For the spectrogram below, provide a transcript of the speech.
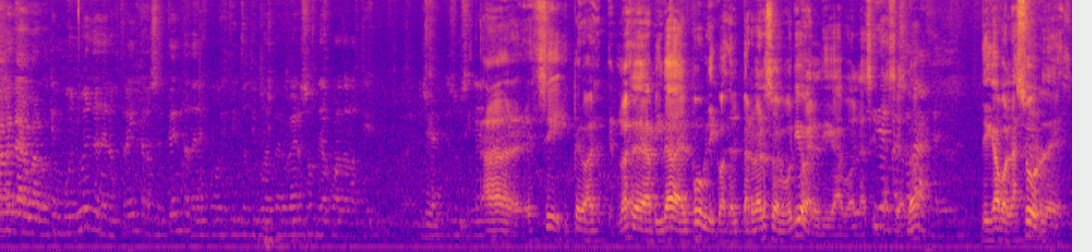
totalmente de acuerdo. En Buñuel desde los 30 a los 70 tenés como distintos tipos de perversos de acuerdo a los tiempos. Es, Bien. Ah, eh, sí, pero no es de la mirada del público, es del perverso de Buñuel, digamos, la y del situación, ¿no? personaje. Digamos, las urdes.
